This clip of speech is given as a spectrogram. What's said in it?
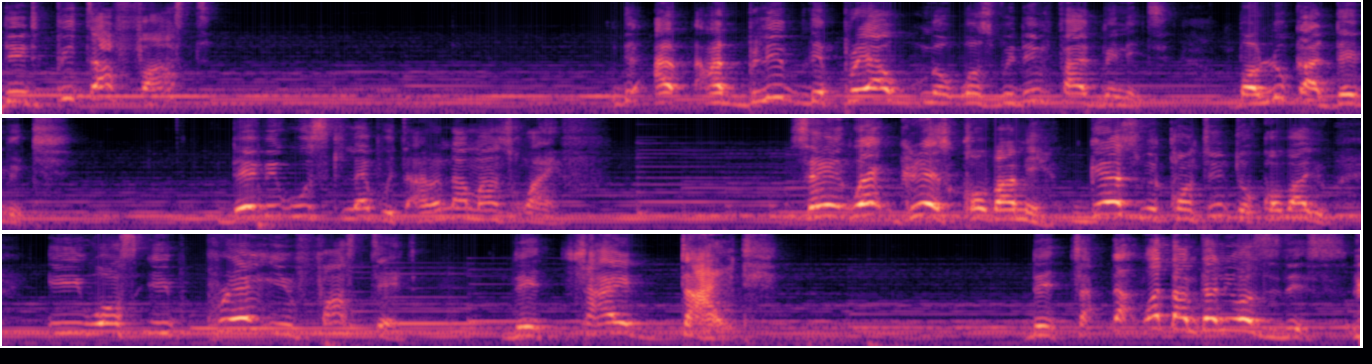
Did Peter fast? I, I believe the prayer was within five minutes. But look at David. David who slept with another man's wife. Saying, Well, grace cover me. Grace will continue to cover you. He was, he prayed, he fasted. The child died. The child, what I'm telling you is this.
